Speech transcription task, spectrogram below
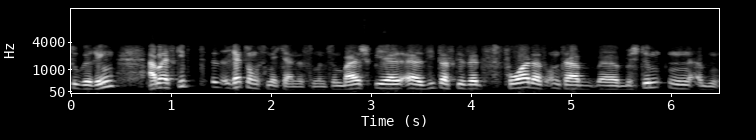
zu gering. Aber es gibt Rettungsmechanismen. Zum Beispiel äh, sieht das Gesetz vor, dass unter äh, bestimmten ähm,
